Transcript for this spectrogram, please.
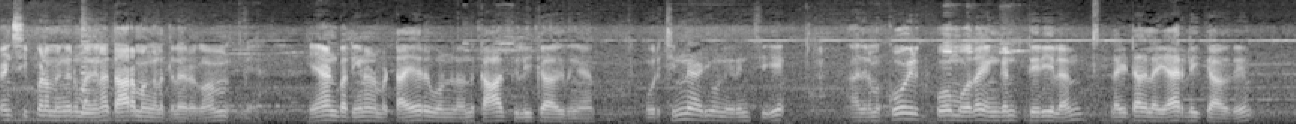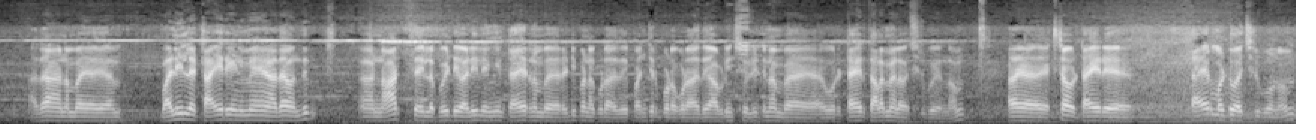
ஃப்ரெண்ட்ஸ் இப்போ நம்ம எங்கே இருக்கோம்? பார்த்தீங்கன்னா தாரமங்கலத்தில் இருக்கோம். ஏன்னு பார்த்தீங்கன்னா நம்ம டயர் ஒன்றில் வந்து காற்று லீக் ஆகுதுங்க. ஒரு சின்ன அடி ஒன்று இருந்துச்சு. அது நம்ம கோவிலுக்கு போகும்போது தான் எங்கன்னு தெரியல. லைட்டாக அதில் ஏர் லீக் ஆகுது. அதான் நம்ம வழியில் டயர் இனிமேல் அதான் வந்து நார்த் சைடில் போயிட்டு வழியில் எங்கேயும் டயர் நம்ம ரெடி பண்ணக்கூடாது பஞ்சர் போடக்கூடாது அப்படின்னு சொல்லிட்டு நம்ம ஒரு டயர் தலை மேலே வச்சுட்டு போயிருந்தோம். அதை எக்ஸ்ட்ரா ஒரு டயரு டயர் மட்டும் வச்சுட்டு போனோம்.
